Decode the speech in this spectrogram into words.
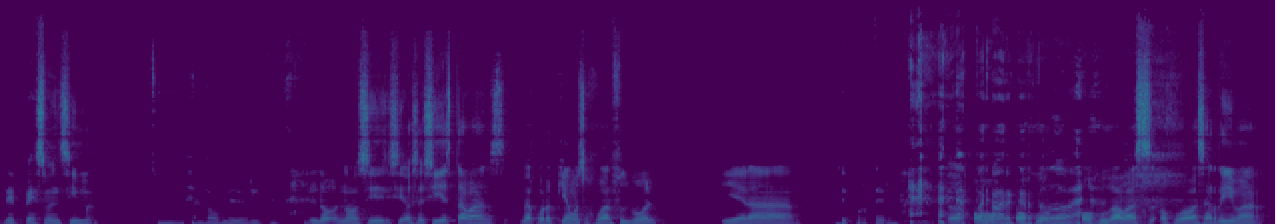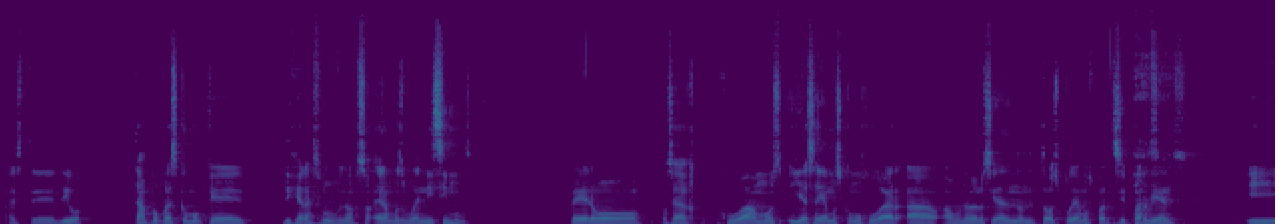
de peso encima. El doble de ahorita. no, sí, sí, o sea, sí estabas. Me acuerdo que íbamos a jugar fútbol y era. De portero. O, o, jugabas, o jugabas arriba, este, digo, tampoco es como que dijeras, uff, no, éramos buenísimos. Pero, o sea, jugábamos y ya sabíamos cómo jugar a, a una velocidad en donde todos podíamos participar bien. Y,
